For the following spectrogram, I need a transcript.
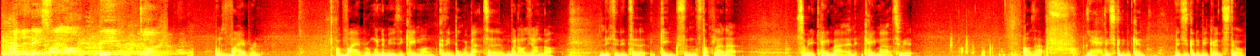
And the next fighter, Big Doug. It was vibrant. Vibrant when the music came on because it brought me back to when I was younger, listening to Giggs and stuff like that. So when he came out and came out to it, I was like, yeah, this is gonna be good. This is gonna be good still.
